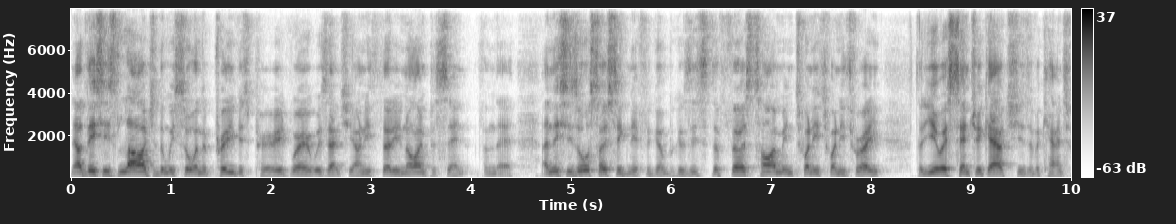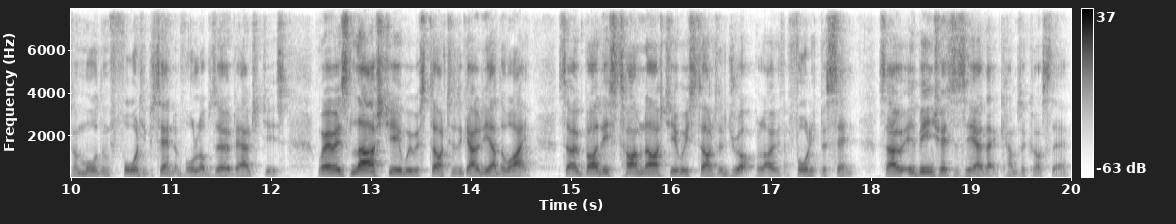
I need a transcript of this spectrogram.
Now, this is larger than we saw in the previous period, where it was actually only 39% from there. And this is also significant because this is the first time in 2023 the US centric outages have accounted for more than 40% of all observed outages, whereas last year we were starting to go the other way. So by this time last year, we started to drop below 40%. So it'd be interesting to see how that comes across there.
